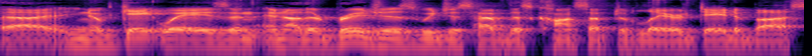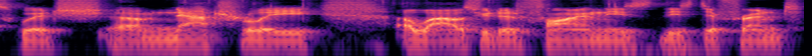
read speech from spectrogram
uh, you know gateways and, and, other bridges. We just have this concept of layered data bus, which um, naturally allows you to define these these different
